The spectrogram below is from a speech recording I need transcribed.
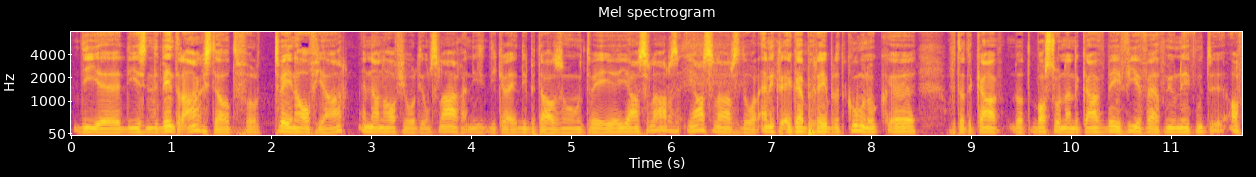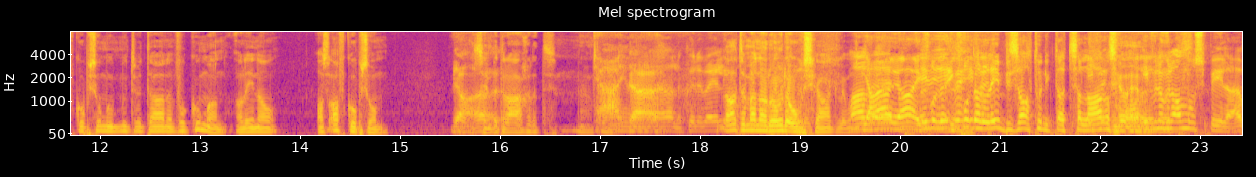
Die, eh, die is in de winter aangesteld voor 2,5 jaar. En na een half jaar wordt hij ontslagen. En die, die, krijgen, die betalen ze gewoon twee eh, jaar salaris, jaar salaris door. En ik, ik heb begrepen dat Koeman ook, eh, of dat, de K, dat Barcelona en de KVB 4, 5 miljoen heeft moeten, afkoopsom moeten betalen voor Koeman. Alleen al als afkoopsom. Ja, dat zijn eh, bedragen. Dat, nou. Ja, ja, ja, dan kunnen wij Laten we maar naar rode overschakelen. want- Maar- Ja, ja, ik, Even- vond, ik even- vond dat alleen bizar toen ik dat salaris Even-. Even nog een andere speler. Hè?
